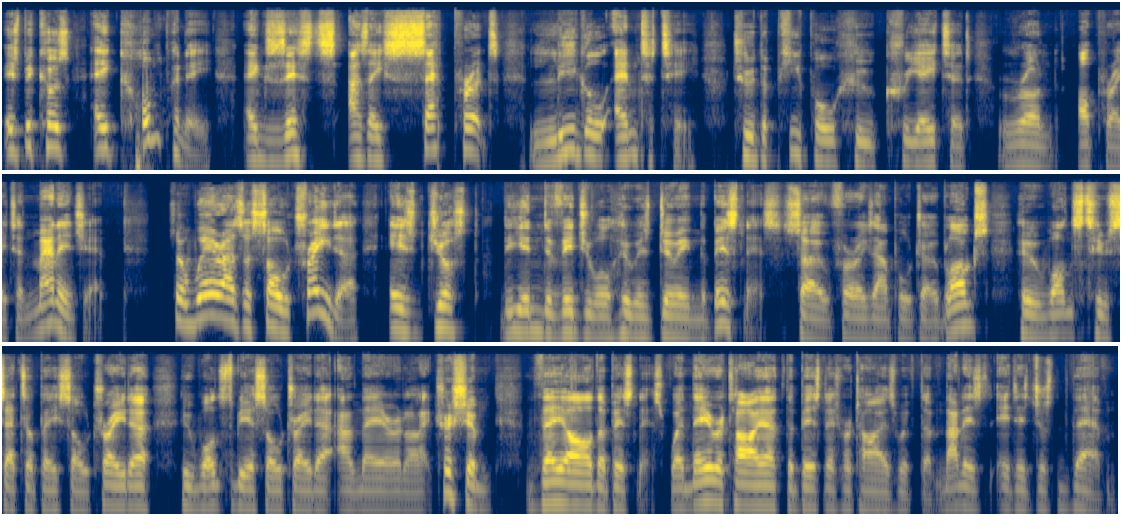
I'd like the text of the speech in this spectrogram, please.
is because a company exists as a separate legal entity to the people who created, run, operate, and manage it. So, whereas a sole trader is just the individual who is doing the business. So, for example, Joe Bloggs, who wants to set up a sole trader, who wants to be a sole trader, and they are an electrician, they are the business. When they retire, the business retires with them. That is, it is just them.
